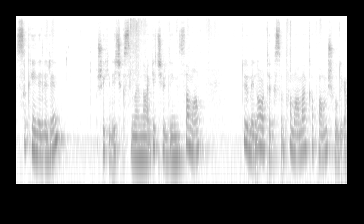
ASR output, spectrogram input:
Sık iğnelerin bu şekilde iç kısımlarından geçirdiğimiz zaman düğmenin orta kısmı tamamen kapanmış oluyor.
